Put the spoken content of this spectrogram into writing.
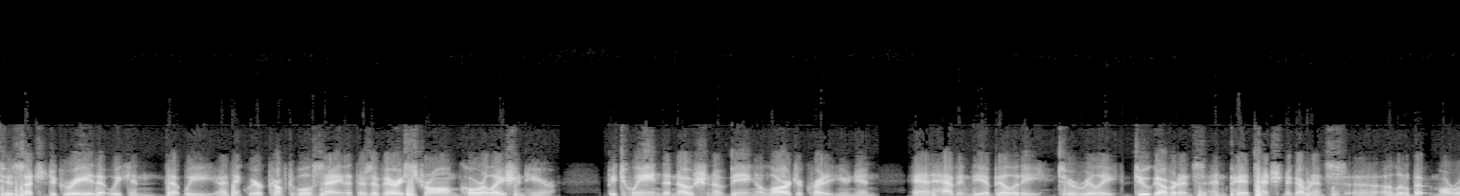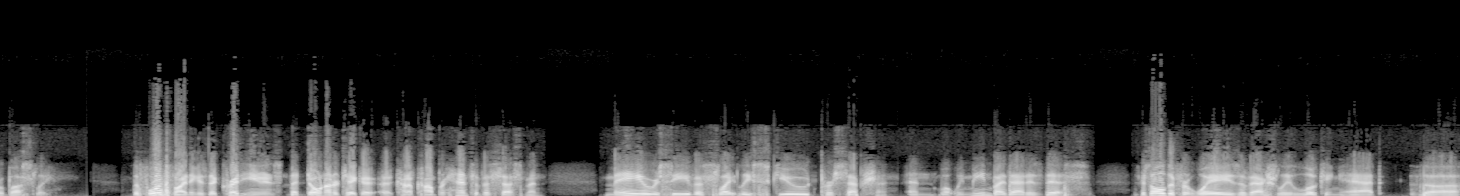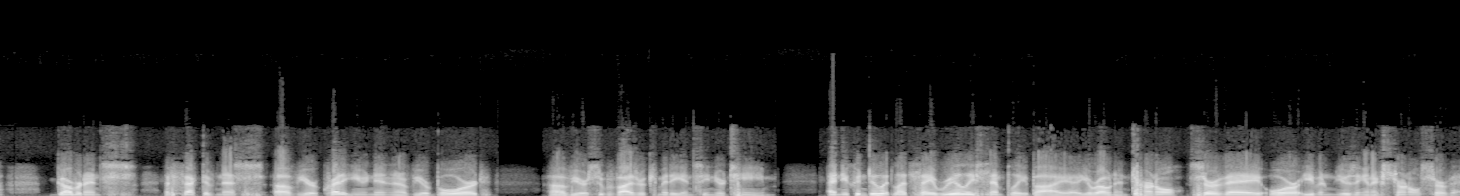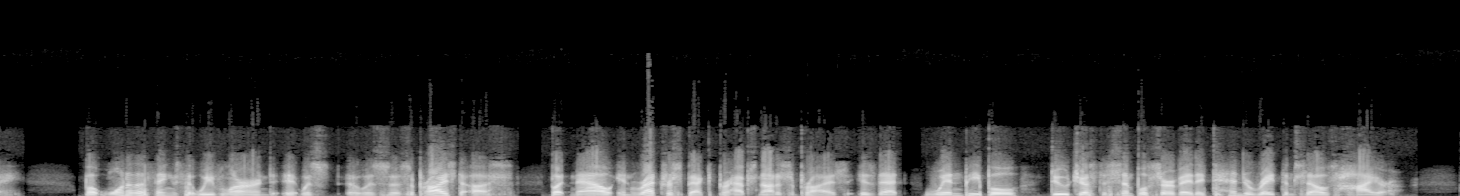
to such a degree that we can that we I think we are comfortable saying that there's a very strong correlation here between the notion of being a larger credit union and having the ability to really do governance and pay attention to governance uh, a little bit more robustly. The fourth finding is that credit unions that don't undertake a, a kind of comprehensive assessment may receive a slightly skewed perception. And what we mean by that is this. There's all different ways of actually looking at the governance effectiveness of your credit union, of your board, of your supervisory committee and senior team. And you can do it, let's say, really simply by uh, your own internal survey or even using an external survey. But one of the things that we've learned, it was it was a surprise to us, but now in retrospect, perhaps not a surprise, is that when people do just a simple survey, they tend to rate themselves higher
